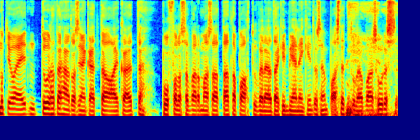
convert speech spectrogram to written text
Mutta joo, ei turha tähän tosiaan käyttää aikaa, että Buffalossa varmaan saattaa tapahtua vielä jotakin mielenkiintoisempaa sitten tulevaisuudessa.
